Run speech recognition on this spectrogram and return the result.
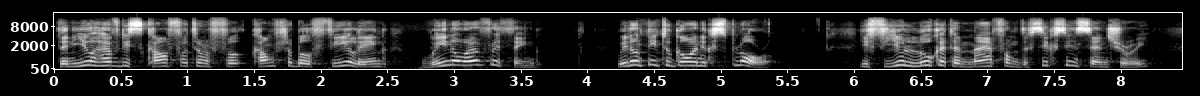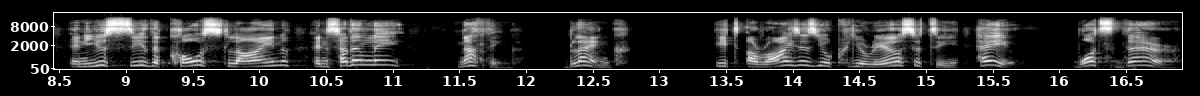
then you have this comfortable feeling we know everything. We don't need to go and explore. If you look at a map from the 16th century and you see the coastline and suddenly nothing, blank, it arises your curiosity hey, what's there?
